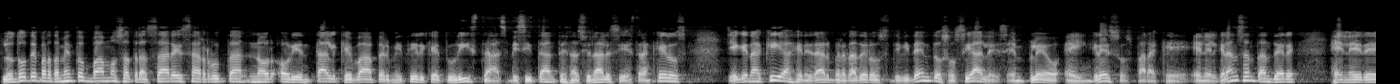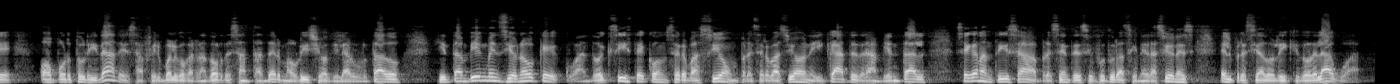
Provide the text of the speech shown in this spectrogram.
Los dos departamentos vamos a trazar esa ruta nororiental que va a permitir que turistas, visitantes nacionales y extranjeros lleguen aquí a generar verdaderos dividendos sociales, empleo e ingresos para que en el Gran Santander genere oportunidades, afirmó el gobernador de Santander, Mauricio Aguilar Hurtado, quien también mencionó que cuando existe conservación, preservación y cátedra ambiental, se garantiza a presentes y futuras generaciones el preciado líquido del agua.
